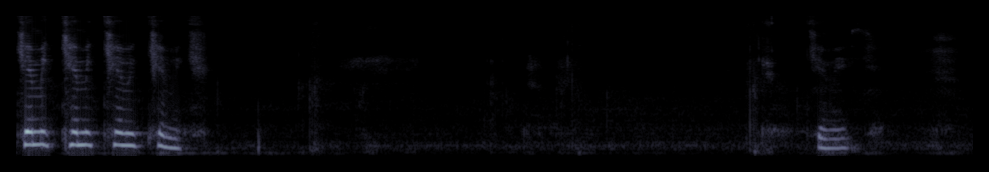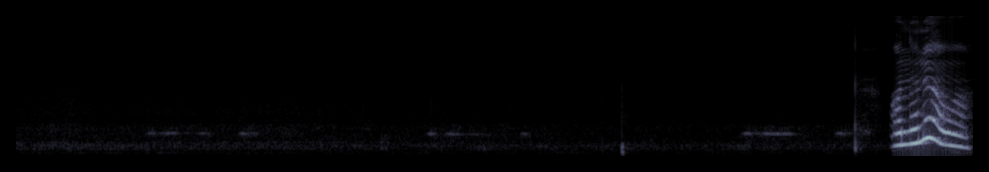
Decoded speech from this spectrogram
Kemik, kemik, kemik, kemik. Kemik. Ananı ama.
